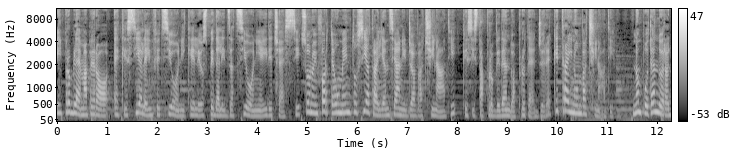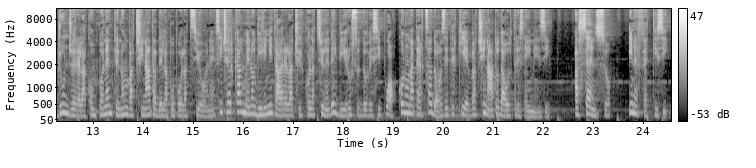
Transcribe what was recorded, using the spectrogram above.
Il problema però è che sia le infezioni che le ospedalizzazioni e i decessi sono in forte aumento sia tra gli anziani già vaccinati, che si sta provvedendo a proteggere, che tra i non vaccinati. Non potendo raggiungere la componente non vaccinata della popolazione, si cerca almeno di limitare la circolazione del virus dove si può, con una terza dose per chi è vaccinato da oltre sei mesi. Ha senso? In effetti sì.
